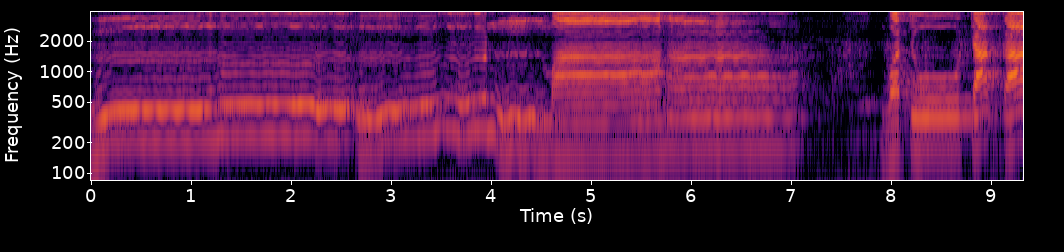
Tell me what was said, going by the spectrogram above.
หืนมาว่าจูจักกะ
